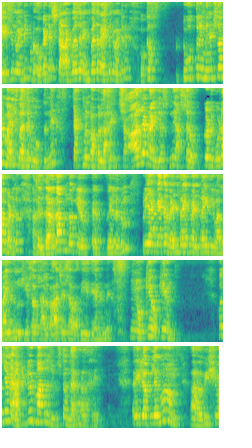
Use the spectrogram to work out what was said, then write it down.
వేసిన వెంటనే ఇప్పుడు ఒకటే స్టార్ట్ బజర్ ఎండ్ బజర్ అయిపోయిన వెంటనే ఒక టూ త్రీ మినిట్స్లోనే మళ్ళీ బజర్ మోగుతుంది. చక్మల పాప లహరి చాలా ట్రై చేస్తుంది. అసలు ఒక్కటి కూడా పడదు. అసలు దరదాపుల్లోకి వెళ్ళదు. ప్రియాంక అయితే వెల్ రైట్ వెల్ రైట్ నీ వల్ల అయింది నువ్వు చేసావు చాలా బాగా చేసావు అది ఇది అని ఓకే ఓకే. కొంచెం యాటిట్యూడ్ మాత్రం చూపిస్తుంది లహరి. ఈ లోపలేమో విశ్వ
